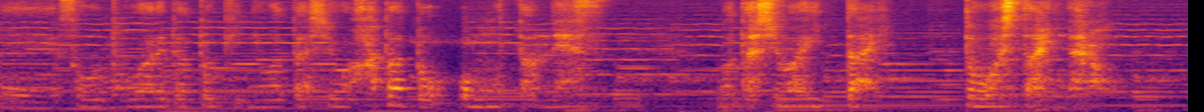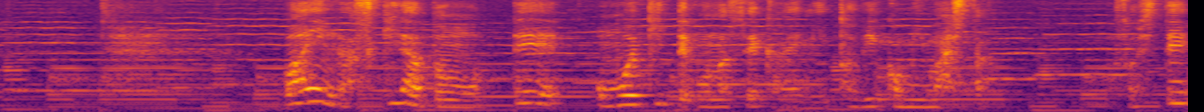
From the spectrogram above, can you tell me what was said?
えー、そう問われた時に私ははたと思ったんです。私は一体どうしたいんだろう。ワインが好きだと思って思い切ってこの世界に飛び込みました。そして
